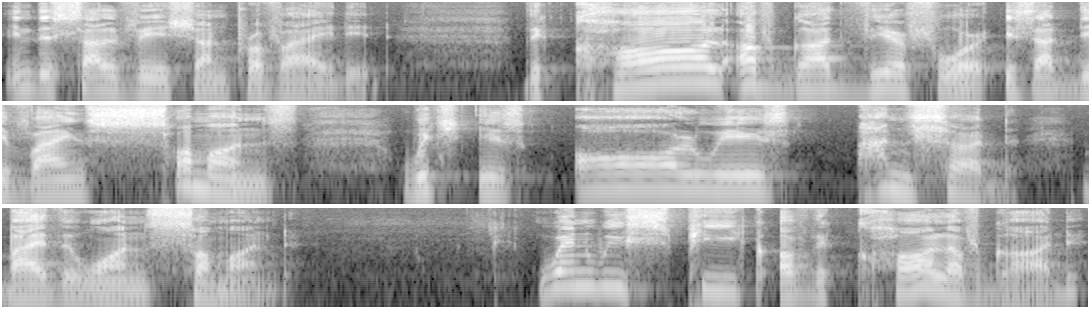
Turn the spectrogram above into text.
in the salvation provided. The call of God, therefore, is a divine summons which is always answered by the one summoned. When we speak of the call of God,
